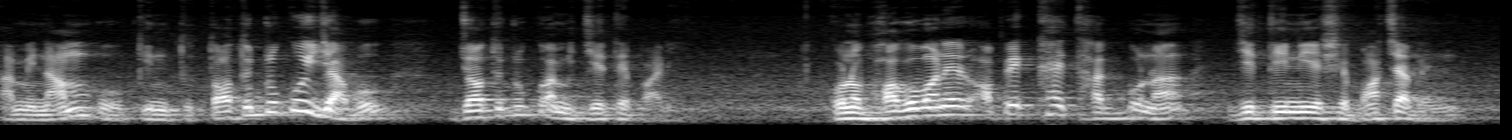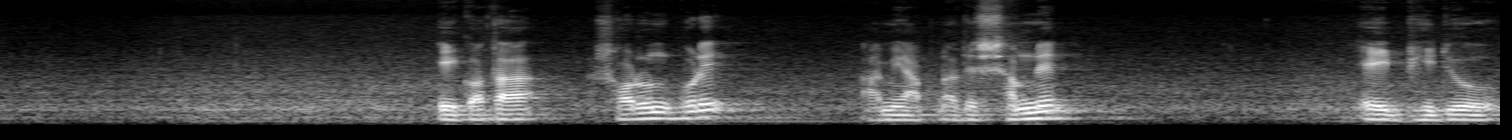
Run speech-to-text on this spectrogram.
আমি নামবো, কিন্তু ততটুকুই যাব, যতটুকু আমি যেতে পারি। কোনো ভগবানের অপেক্ষায় থাকব না যে তিনি এসে বাঁচাবেন। এই কথা স্মরণ করে আমি আপনাদের সামনে এই ভিডিও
